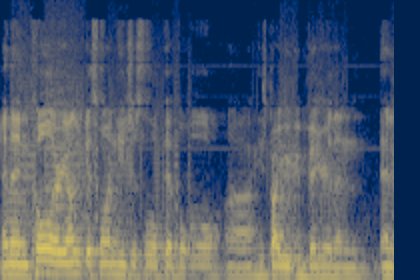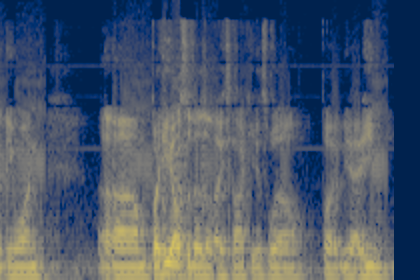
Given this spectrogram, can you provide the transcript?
And then Cole, our youngest one, he's just a little pit bull. Uh, he's probably bigger than anyone, um, but he also does ice hockey as well. But yeah, he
